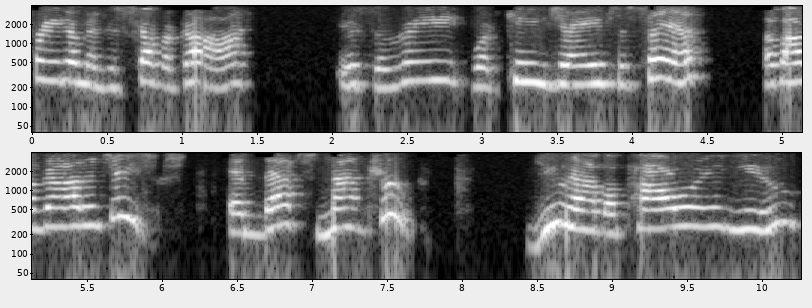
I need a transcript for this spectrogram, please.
freedom and discover God is to read what King James has said about God and Jesus. And that's not true. You have a power in you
